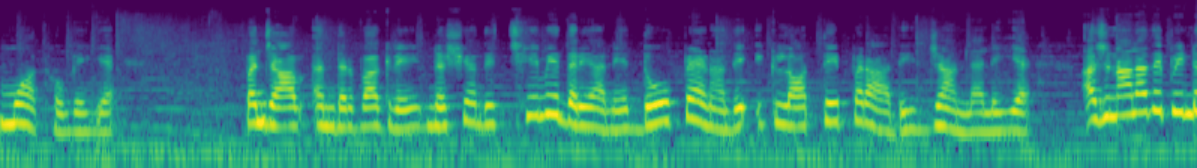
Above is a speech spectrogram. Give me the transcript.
ਮੌਤ ਹੋ ਗਈ ਹੈ। ਪੰਜਾਬ ਅੰਦਰ ਵਗ ਰਹੇ ਨਸ਼ਿਆਂ ਦੇ ਛੇਵੇਂ ਦਰਿਆ ਨੇ ਦੋ ਭੈਣਾਂ ਦੇ ਇਕਲੌਤੇ ਭਰਾ ਦੀ ਜਾਨ ਲੈ ਲਈ ਹੈ। ਅਜਨਾਲਾ ਦੇ ਪਿੰਡ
